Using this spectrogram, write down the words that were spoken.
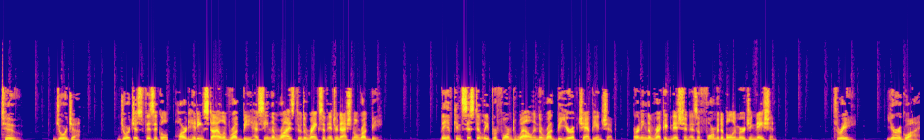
2. Georgia. Georgia's physical, hard-hitting style of rugby has seen them rise through the ranks of international rugby. They have consistently performed well in the Rugby Europe Championship, earning them recognition as a formidable emerging nation. 3. Uruguay.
